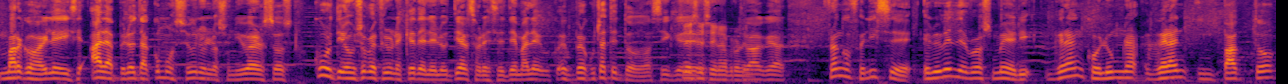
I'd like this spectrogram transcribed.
Marcos Aguilé dice, a la pelota, cómo se unen los universos. Curtiron, yo prefiero un sketch de Lelutier sobre ese tema, pero escuchaste todo, así que sí, sí, sí, no hay problema. va a quedar. Franco Felice, el bebé de Rosemary, gran columna, gran impacto.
